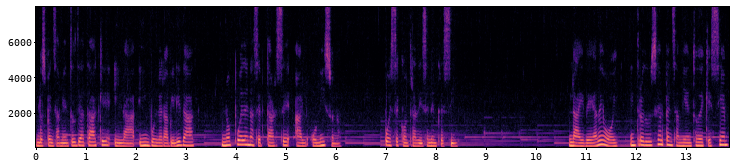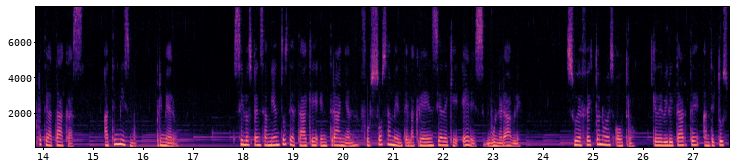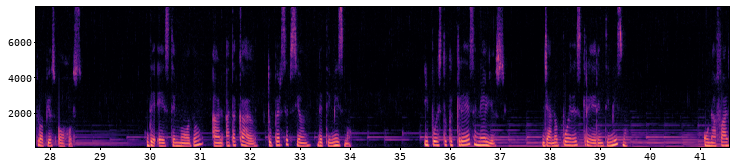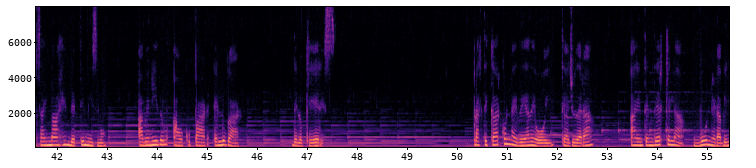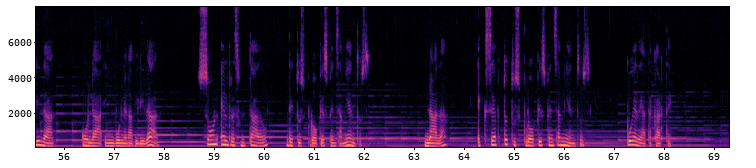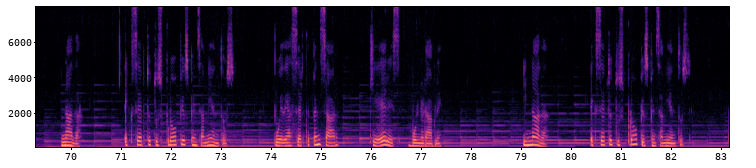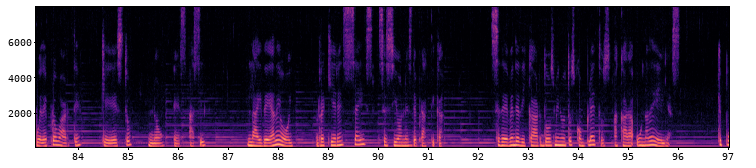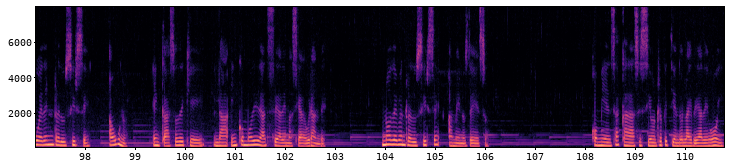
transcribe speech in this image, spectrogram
los pensamientos de ataque y la invulnerabilidad no pueden aceptarse al unísono, pues se contradicen entre sí. La idea de hoy introduce el pensamiento de que siempre te atacas a ti mismo primero. Si los pensamientos de ataque entrañan forzosamente la creencia de que eres vulnerable, su efecto no es otro que debilitarte ante tus propios ojos. De este modo han atacado tu percepción de ti mismo. Y puesto que crees en ellos, ya no puedes creer en ti mismo. Una falsa imagen de ti mismo ha venido a ocupar el lugar de lo que eres. Practicar con la idea de hoy te ayudará a entender que la vulnerabilidad o la invulnerabilidad son el resultado de tus propios pensamientos. Nada, excepto tus propios pensamientos, puede atacarte. Nada, excepto tus propios pensamientos, puede hacerte pensar que eres vulnerable. Y nada, excepto tus propios pensamientos, puede probarte que esto no es así. La idea de hoy requiere seis sesiones de práctica. Se deben dedicar dos minutos completos a cada una de ellas, que pueden reducirse a uno en caso de que la incomodidad sea demasiado grande. No deben reducirse a menos de eso. Comienza cada sesión repitiendo la idea de hoy.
